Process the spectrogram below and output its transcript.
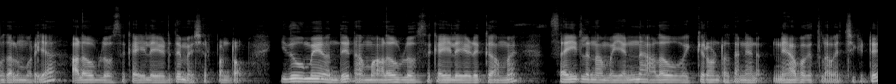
முதல் முறையாக அளவு ப்ளவுஸை கையில் எடுத்து மெஷர் பண்ணுறோம் இதுவுமே வந்து நம்ம அளவு ப்ளவுஸை கையில் எடுக்காமல் சைடில் நம்ம என்ன அளவு வைக்கிறோன்றத நெ ஞாபகத்தில் வச்சுக்கிட்டு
